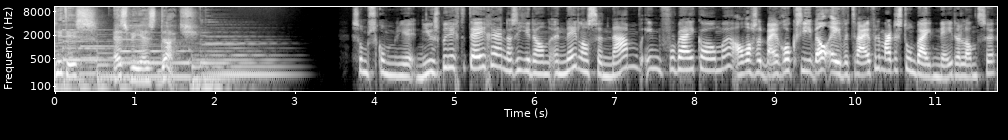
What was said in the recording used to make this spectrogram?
Dit is SBS Dutch. Soms kom je nieuwsberichten tegen en dan zie je dan een Nederlandse naam in voorbij komen. Al was het bij Roxy wel even twijfelen, maar er stond bij Nederlandse.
